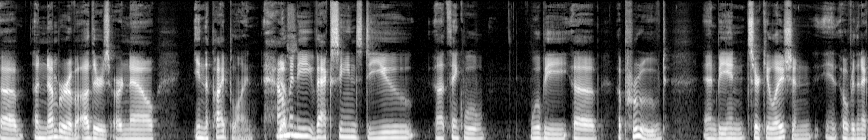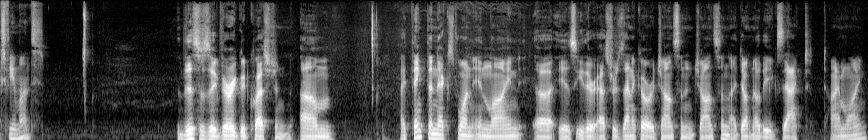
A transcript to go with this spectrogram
uh, a number of others are now in the pipeline. How yes. many vaccines do you uh, think will will be uh, approved and be in circulation in, over the next few months? This is a very good question. Um, I think the next one in line uh, is either AstraZeneca or Johnson and Johnson. I don't know the exact timeline.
